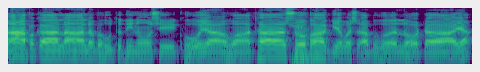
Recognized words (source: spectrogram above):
आपका लाल बहुत दिनों से खोया हुआ था, सौभाग्यवश अब वह लौट आया।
